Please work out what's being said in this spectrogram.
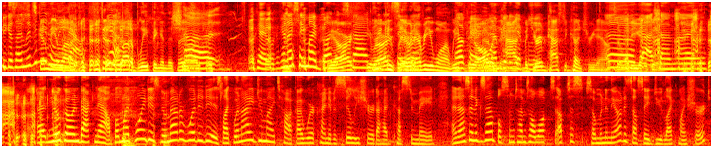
because I live It's in going to be a lot now. of there's gonna be a lot of bleeping in this show. Uh, think. Okay, well, can I say my butt We is are- fat? you you are can say say whatever you want. We, Okay, we You're all all I'm in gonna pa- get but you're in bleeped. past the country now. So what Oh are you going gosh, to do? I'm, I, uh, no going back now. But my point is, no matter what it is, like when I do my talk, I wear kind of a silly shirt I had custom made. And as an example, sometimes I'll walk up to s- someone in the audience. I'll say, "Do you like my shirt?"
